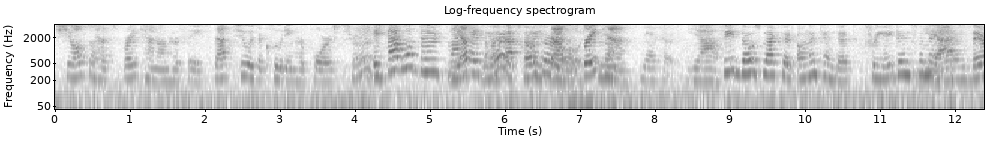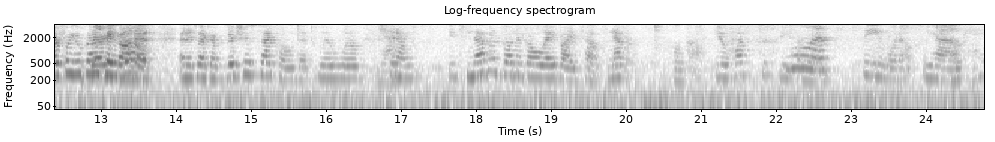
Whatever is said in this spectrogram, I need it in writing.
she also has spray tan on her face. That too is occluding her pores. Sure. Is that what those blackheads are? Yes, That's those are That's spray tan. Blackhead. Yeah. See those blackheads unattended create the inflammation. Yes. Therefore, you're gonna pick you on it, and it's like a vicious cycle that will will Yes. you know it's never gonna go away by itself. Never. We'll go. You have to see Well, somebody. let's see what else we have. Okay.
